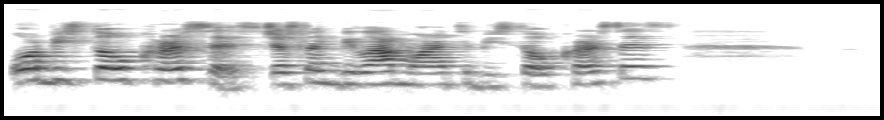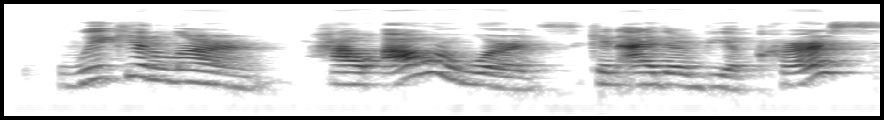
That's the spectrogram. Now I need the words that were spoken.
or bestow curses, just like Bilam wanted to bestow curses, we can learn how our words can either be a curse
